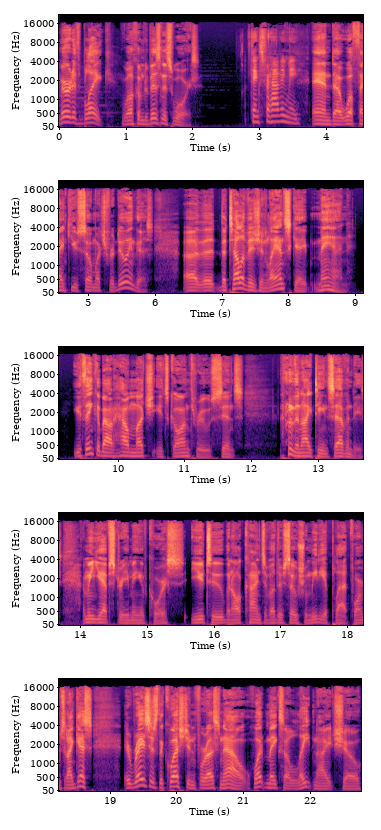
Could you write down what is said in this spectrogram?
Meredith Blake, welcome to Business Wars. Thanks for having me. And uh, well, thank you so much for doing this. Uh, the the television landscape, man, you think about how much it's gone through since the 1970s. I mean, you have streaming, of course, YouTube, and all kinds of other social media platforms. And I guess it raises the question for us now what makes a late night show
